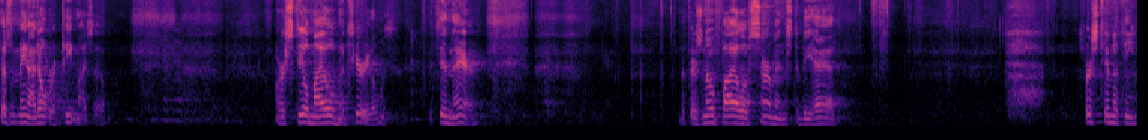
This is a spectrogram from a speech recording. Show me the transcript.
Doesn't mean I don't repeat myself or steal my old materials. It's in there. But there's no file of sermons to be had. 1 Timothy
